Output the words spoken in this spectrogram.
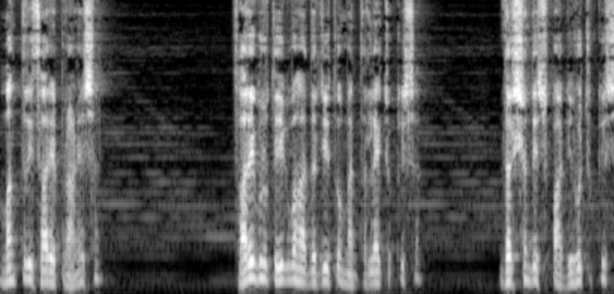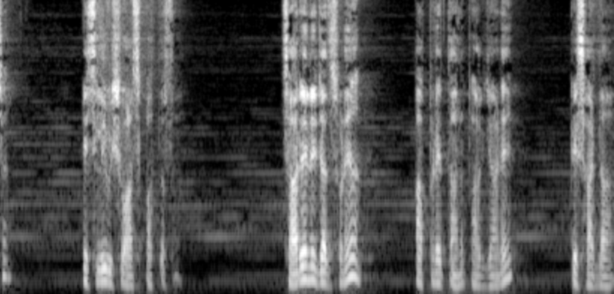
ਮੰਤਰੀ ਸਾਰੇ ਪੁਰਾਣੇ ਸਨ। ਸਾਰੇ ਗੁਰੂ ਤੇਗ ਬਹਾਦਰ ਜੀ ਤੋਂ ਮੰਤਰ ਲੈ ਚੁੱਕੇ ਸਨ। ਦਰਸ਼ਨ ਦੇ ਸੁਭਾਗੀ ਹੋ ਚੁੱਕੇ ਸਨ। ਇਸ ਲਈ ਵਿਸ਼ਵਾਸ ਪਾਤਰ ਸਨ। ਸਾਰੇ ਨੇ ਜਦ ਸੁਣਿਆ, ਆਪਣੇ ਧਨ ਭਾਗ ਜਾਣੇ ਕਿ ਸਾਡਾ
